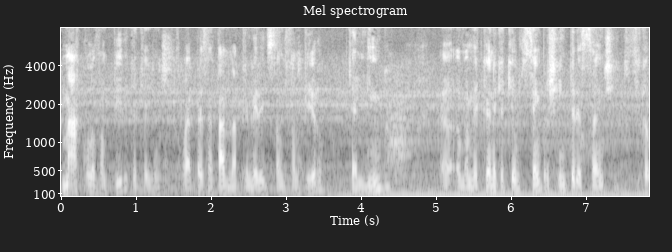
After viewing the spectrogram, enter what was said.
mácula vampírica que a gente foi apresentado na primeira edição de Vampiro, que é lindo. É uma mecânica que eu sempre achei interessante, que fica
